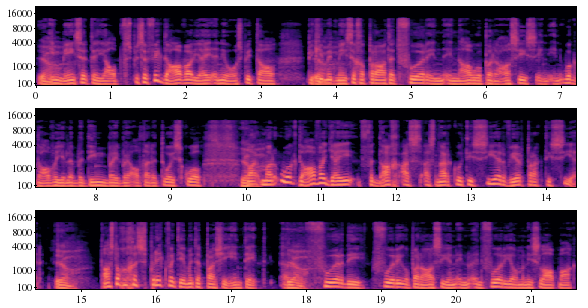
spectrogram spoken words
ja. en mense te help. Spesifiek daar waar jy in die hospitaal bietjie ja. met mense gepraat het voor en en na operasies en en ook daar waar jy hulle bedien by by Altare Toy skool. Ja. Maar maar ook daar waar jy vandag as as narkotiseer weer praktiseer. Ja. Daar's tog 'n gesprek wat jy met 'n pasiënt het uh, ja. voor die voor die operasie en en en voor jy hom in die slaap maak.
